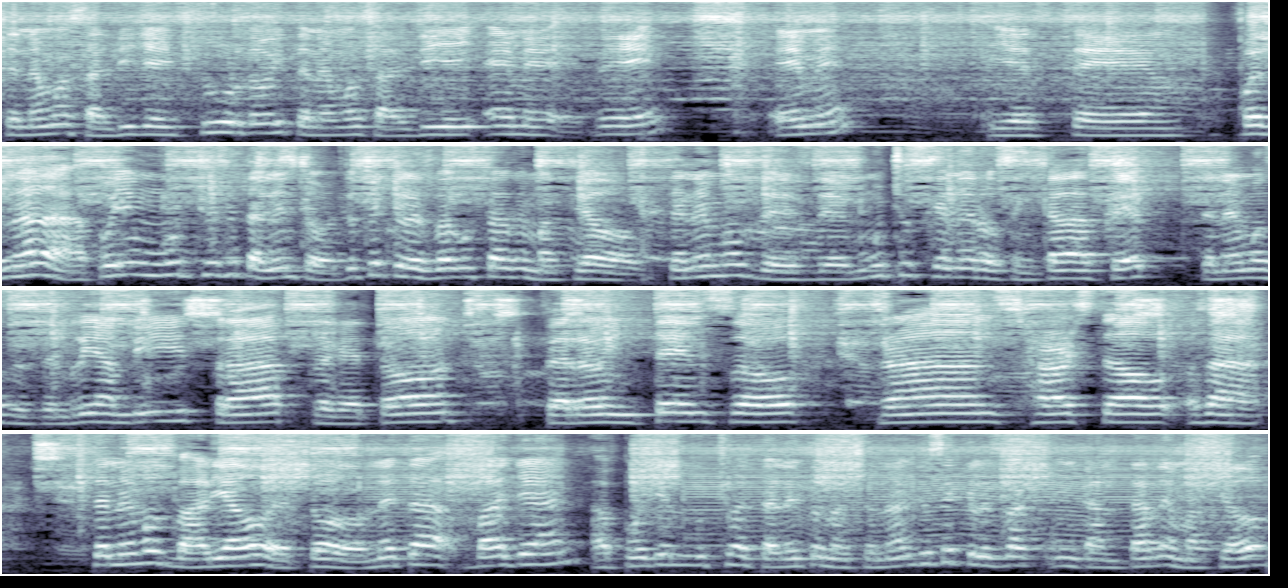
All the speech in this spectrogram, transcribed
Tenemos al DJ Zurdo y tenemos al DJ MDM. Y este, pues nada, apoyen mucho ese talento. Yo sé que les va a gustar demasiado. Tenemos desde muchos géneros en cada set. Tenemos desde el R&B, trap, reggaetón, perreo intenso, trance, hardstyle, o sea, tenemos variado de todo. Neta, vayan, apoyen mucho al talento nacional. Yo sé que les va a encantar demasiado.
